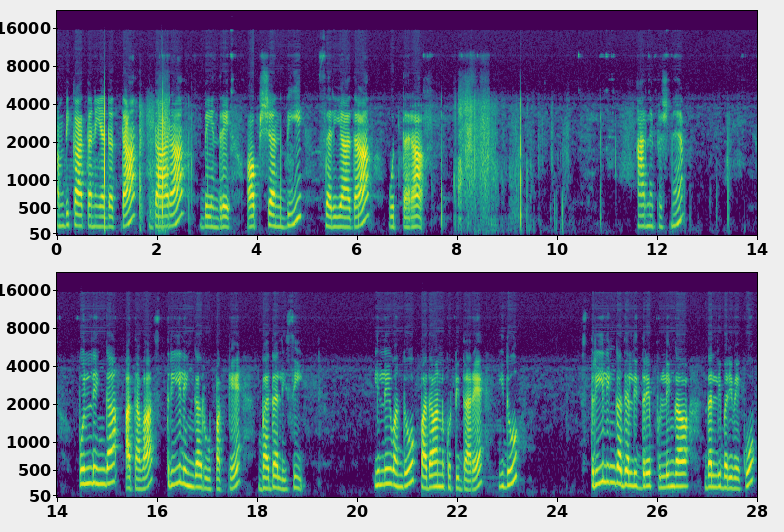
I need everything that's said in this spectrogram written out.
ಅಂಬಿಕಾತನೆಯ ದತ್ತ ದಾರಾ ಬೇಂದ್ರೆ ಆಪ್ಷನ್ ಬಿ, ಸರಿಯಾದ ಉತ್ತರ. ಆರನೇ ಪ್ರಶ್ನೆ. ಪುಲ್ಲಿಂಗ ಅಥವಾ ಸ್ತ್ರೀಲಿಂಗ ರೂಪಕ್ಕೆ ಬದಲಿಸಿ. ಇಲ್ಲಿ ಒಂದು ಪದವನ್ನು ಕೊಟ್ಟಿದ್ದಾರೆ. ಇದು ಸ್ತ್ರೀಲಿಂಗದಲ್ಲಿದ್ದರೆ ಪುಲ್ಲಿಂಗದಲ್ಲಿ ಬರಿಬೇಕು.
